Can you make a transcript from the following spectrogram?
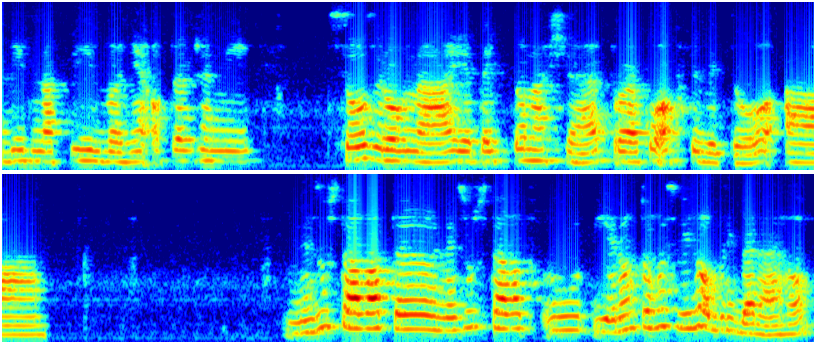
být na té vlně otevřený, co zrovna je teď to naše, pro jakou aktivitu a nezůstávat, nezůstávat u jenom toho svého oblíbeného,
